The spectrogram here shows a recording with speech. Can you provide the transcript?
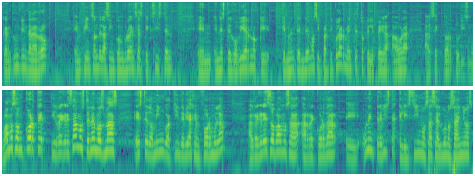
Cancún, Quintana Roo. En fin, son de las incongruencias que existen en, este gobierno que, que, no entendemos y particularmente esto que le pega ahora al sector turismo. Vamos a un corte y regresamos, tenemos más este domingo aquí de viaje en fórmula. Al regreso vamos a, recordar eh, una entrevista que le hicimos hace algunos años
